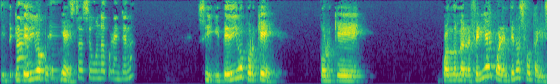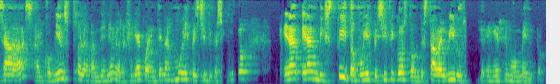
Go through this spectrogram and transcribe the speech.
y, te, y, te, digo por qué. ¿Esta segunda cuarentena? Sí, y te digo por qué. Porque cuando me refería a cuarentenas focalizadas, al comienzo de la pandemia, me refería a cuarentenas muy específicas. Incluso eran, eran distritos muy específicos donde estaba el virus en ese momento.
